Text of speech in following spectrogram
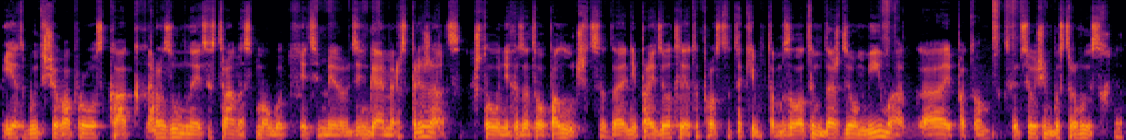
и это будет еще вопрос, как разумно эти страны смогут этими деньгами распоряжаться, что у них из этого получится, да, не пройдет ли это просто таким там золотым дождем мимо, да, и потом, кстати, все очень быстро высохнет.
